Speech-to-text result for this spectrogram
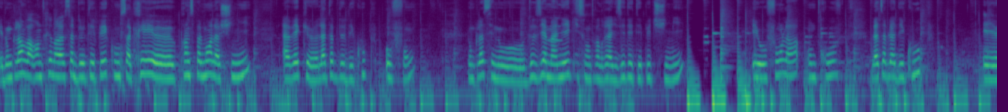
Et donc là, on va rentrer dans la salle de TP consacrée euh, principalement à la chimie, avec euh, la table de découpe au fond. Donc là, c'est nos deuxièmes années qui sont en train de réaliser des TP de chimie. Et au fond, là, on trouve la table à découpe et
